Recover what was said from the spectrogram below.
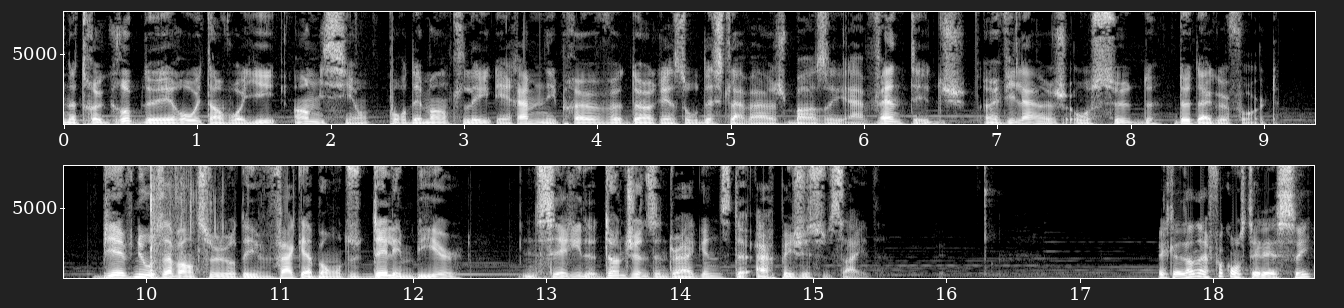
notre groupe de héros est envoyé en mission pour démanteler et ramener preuve d'un réseau d'esclavage basé à Vantage, un village au sud de Daggerford. Bienvenue aux aventures des Vagabonds du Delimbir, une série de Dungeons Dragons de RPG Suicide. La dernière fois qu'on s'était laissé,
